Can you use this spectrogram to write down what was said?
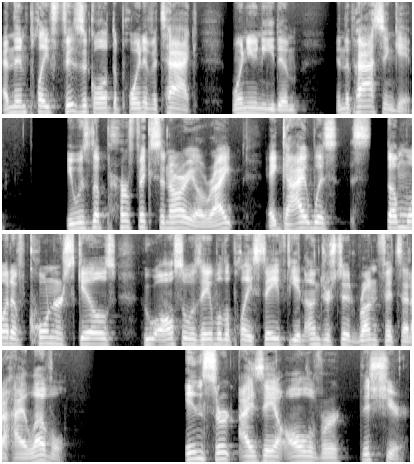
and then play physical at the point of attack when you need him in the passing game. He was the perfect scenario, right? A guy with somewhat of corner skills who also was able to play safety and understood run fits at a high level. Insert Isaiah Oliver this year.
